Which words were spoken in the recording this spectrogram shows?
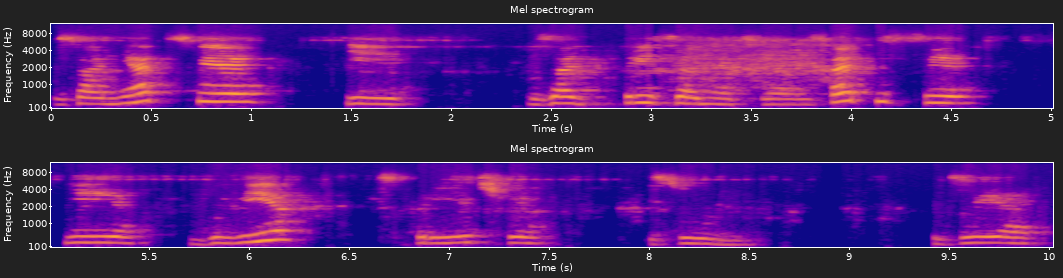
занятия и за, три занятия записи и две встречи в Zoom, где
